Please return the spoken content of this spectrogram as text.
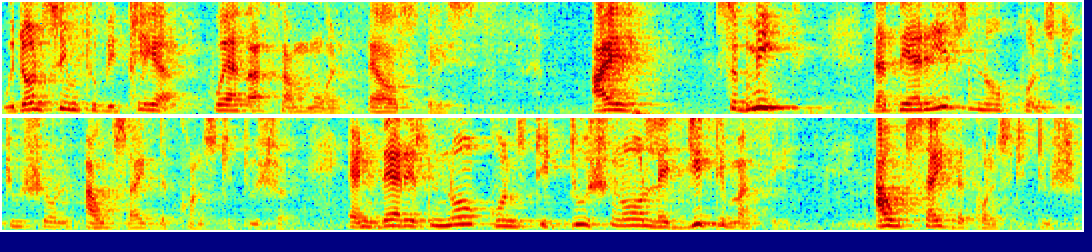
We don't seem to be clear where that somewhere else is. I submit that there is no constitution outside the constitution, and there is no constitutional legitimacy outside the constitution.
